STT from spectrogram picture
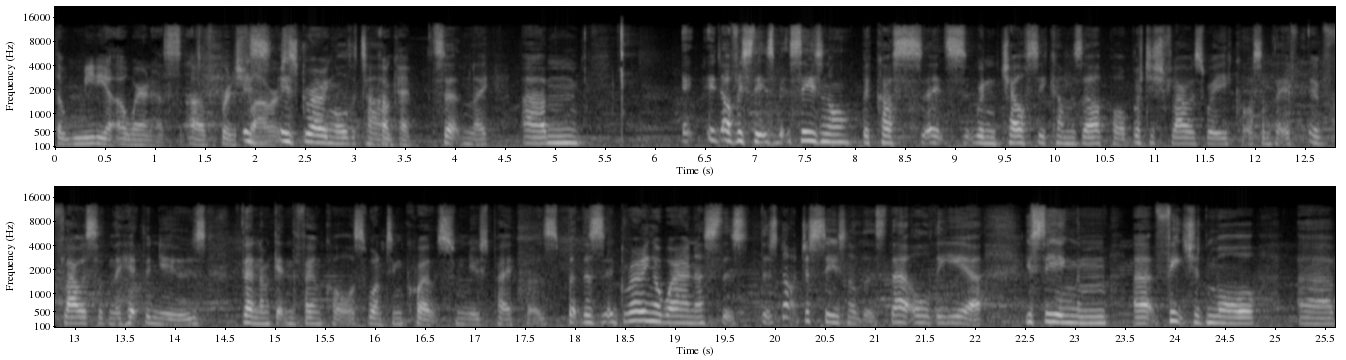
the media awareness of British is, flowers? is growing all the time. Okay. certainly. Um, it, it obviously it's a bit seasonal because it's when Chelsea comes up or British Flowers Week or something. If, if flowers suddenly hit the news, then I'm getting the phone calls wanting quotes from newspapers. But there's a growing awareness that's that's not just seasonal; that's there all the year. You're seeing them uh, featured more, uh,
